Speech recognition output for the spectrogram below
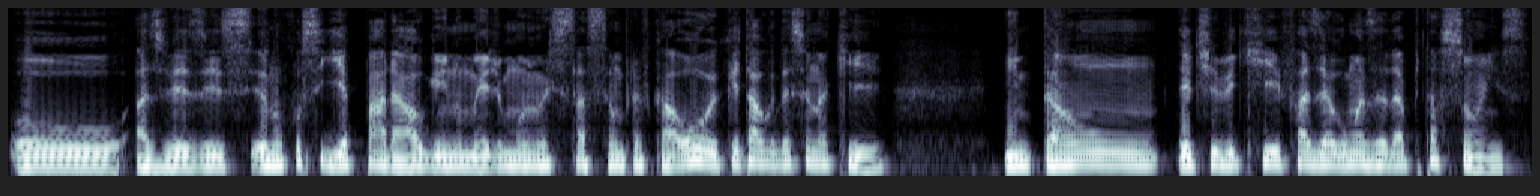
ou às vezes eu não conseguia parar alguém no meio de uma manifestação para ficar, oi, o que está acontecendo aqui? Então, eu tive que fazer algumas adaptações.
